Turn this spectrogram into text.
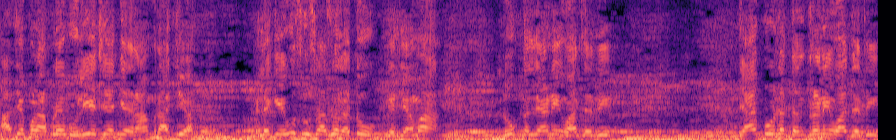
આજે પણ આપણે બોલીએ છીએ કે રામ રાજ્ય. એટલે કે એવું સુશાસન હતું કે જેમાં લોક કલ્યાણની વાત હતી, ન્યાયપૂર્ણ તંત્રની વાત હતી,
